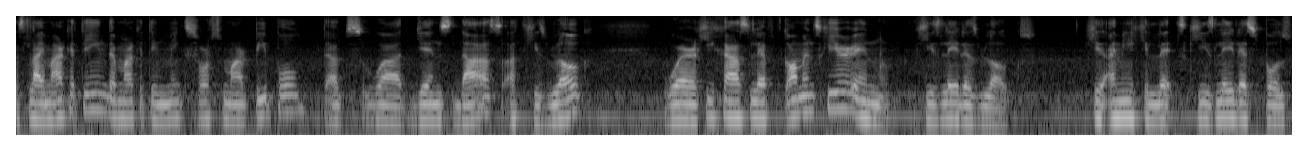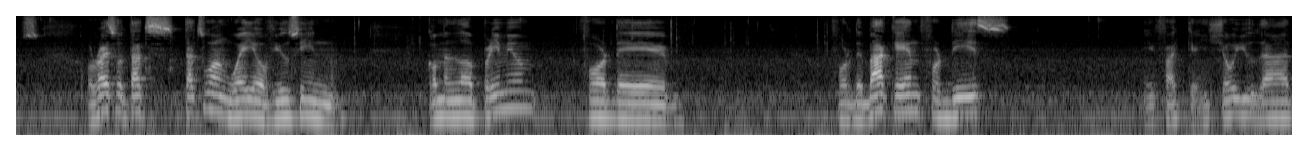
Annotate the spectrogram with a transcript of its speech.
Slide marketing the marketing mix for smart people. That's what Jens does at his blog where he has left comments here and his latest blogs he, I mean his, his latest posts. Alright so that's that's one way of using CommentLuv premium for the for the backend for this. If I can show you that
